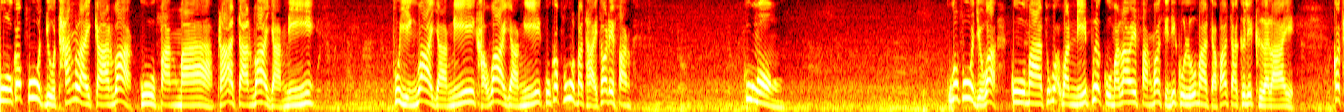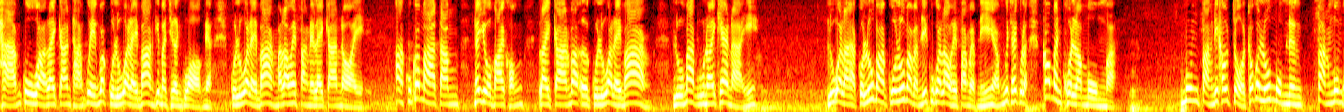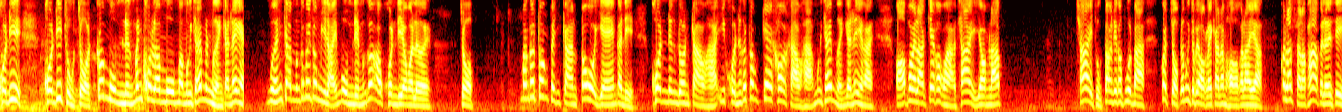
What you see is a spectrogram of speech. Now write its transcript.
กูก็พูดอยู่ทั้งรายการว่ากูฟังมา พระอาจารย์ว่าอย่างนี้ ผู้หญิงว่าอย่างนี้เขาว่าอย่างนี้ กูก็พูดมาถ่ายทอดให้ฟัง กูงง กูก็พูดอยู่ว่า กูมาทุกวันนี้ เพื่อกูมาเล่าให้ฟังว่าสิ่งที่กูรู้มาจากพระอาจารย์คือฤทธิ์คืออะไร ก็ถามกูอะรายการถามกูเองว่ากูรู้อะไรบ้างที่มาเชิญกูออกเนี่ย กูรู้อะไรบ้างมาเล่าให้ฟังในรายการหน่อย อะกูก็มาตามนโยบายของรายการว่าเออกูรู้อะไรบ้าง รู้มากรู้น้อยแค่ไหน รู้อะไรอะกูรู้มากูรู้มาแบบนี้กูก็เล่าให้ฟังแบบนี้อะมึงก็ใช้กูละก็มันคนละมุมอะมุมฝั่งที่เขาโจทย์เขาก็รู้มุมหนึ่งฝั่งมุมคนที่คนที่ถูกโจทย์ก็มุมหนึ่งมันคนละมุมอะมึงจะใช้มันเหมือนกันได้ไงเหมือนกันมันก็ไม่ต้องมีหลายมุมดิมึงก็เอาคนเดียวมาเลย จบ มันก็ต้องเป็นการโต้แย้งกันดิคนหนึ่งโดนกล่าวหา อีกคนหนึ่งก็ต้องแก้ข้อกล่าวหา มึงใช้เหมือนกันได้ยังไงอ๋อพอเวลาแก้ข้อกล่าวหาใช่ยอมรับ ใช่ถูกต้องที่เขาพูดมา ก็จบแล้วมึงจะไปออกรายการน้ำหอกอะไรอะ ก็รับสารภาพไปเลยสิ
